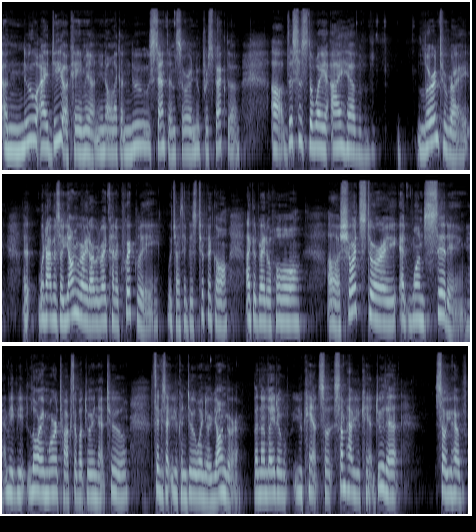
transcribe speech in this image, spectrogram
a new idea came in you know like a new sentence or a new perspective. Uh, this is the way i have learned to write. Uh, when i was a young writer i would write kind of quickly which i think is typical. I could write a whole uh, short story at one sitting. I mean Lorrie Moore talks about doing that too things that you can do when you're younger. But then later you can't, so somehow you can't do that. So you have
